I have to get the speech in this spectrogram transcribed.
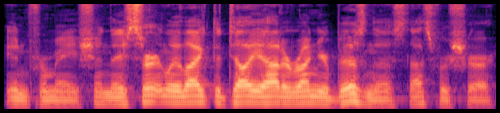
information. They certainly like to tell you how to run your business, that's for sure.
